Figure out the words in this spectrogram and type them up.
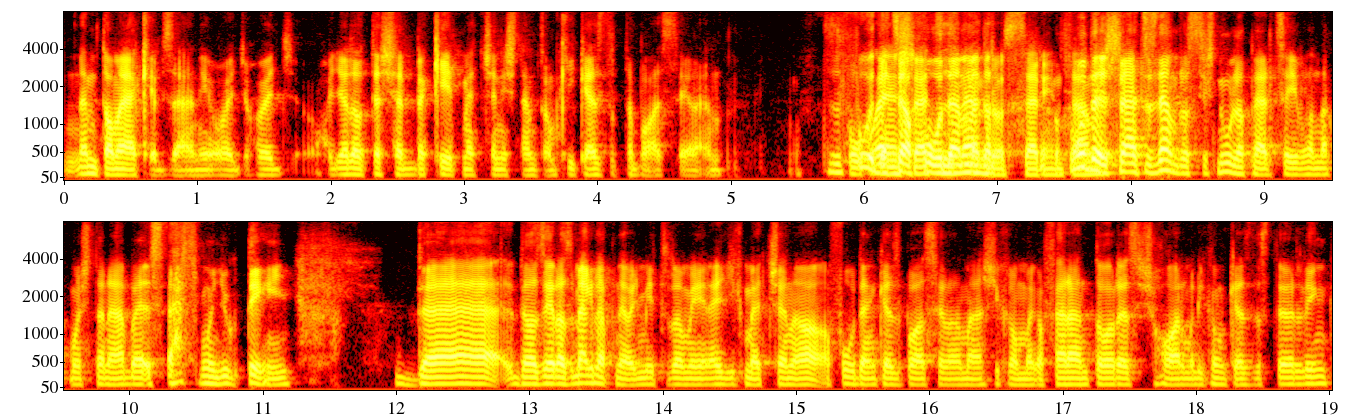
nem tudom elképzelni, hogy, hogy, hogy adott esetben két meccsen is nem tudom, ki kezdett a bal szélen. Ez a Foden, srác, a Foden nem rossz szerintem. A Foden srác, ez nem rossz, és nulla percei vannak mostanában, ez, ez mondjuk tény. De, de azért az meglepne, hogy mit tudom én, egyik meccsen a, a Foden kezd bal szélen, a másikon meg a Ferran Torres, és a harmadikon kezd a Sterling.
